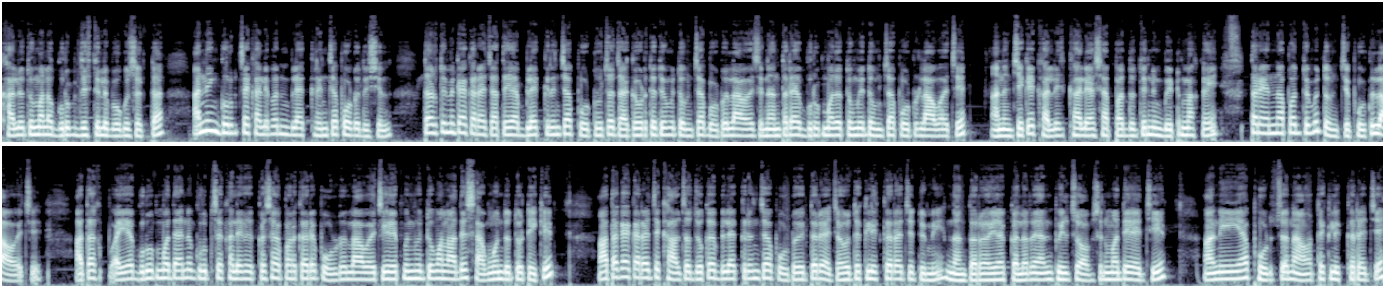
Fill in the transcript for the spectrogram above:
खाली तुम्हाला ग्रुप दिसतील बघू शकता. आणि ग्रुपच्या खाली पण ब्लॅक स्क्रीनचा फोटो दिसेल. तर तुम्ही काय करायचं आता या ब्लॅक स्क्रीनच्या फोटोच्या जागेवरती तुम्ही तुमचा फोटो लावायचे. नंतर या ग्रुपमध्ये तुम्ही तुमचा फोटो लावायचे. आणि जे काही खाली खाली अशा पद्धतीने बीटमार्क आहे तर यांना पण तुम्ही तुमचे फोटो लावायचे. आता या ग्रुपमध्ये आणि ग्रुपच्या खाली कशा प्रकारे फोटो लावायचे हे पण मी तुम्हाला आधी सांगून देतो. ठीक आहे आता काय करायचं? खालचा जो काही ब्लॅक क्रीनचा फोटो आहे तर याच्यावरती क्लिक करायचे तुम्ही. नंतर या कलर अँड फिलच्या ऑप्शनमध्ये यायची. आणि या फोटोच्या नावावरती क्लिक करायचे.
